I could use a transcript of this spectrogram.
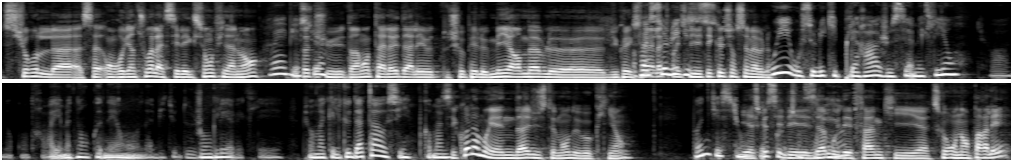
Sur la, ça- on revient toujours à la sélection finalement. Oui, bien Toi, sûr. tu vraiment t'as l'œil d'aller choper le meilleur meuble euh, du collectionneur. Enfin, là, tu celui as l'exclusivité que sur ce meuble. Oui, ou celui qui plaira, je sais, à mes clients. Tu vois. Donc on travaille maintenant, on connaît, on a l'habitude de jongler avec les. Puis on a quelques datas aussi, quand même. C'est quoi la moyenne d'âge justement de vos clients? Bonne question. Et est-ce que c'est des hommes ou des femmes qui. Parce qu'on en parlait,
